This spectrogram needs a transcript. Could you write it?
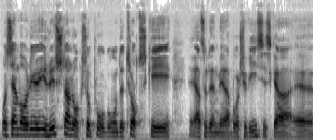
Och sen var det ju i Ryssland också pågående Trotskij, eh, alltså den mera bolsjevikiska eh,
